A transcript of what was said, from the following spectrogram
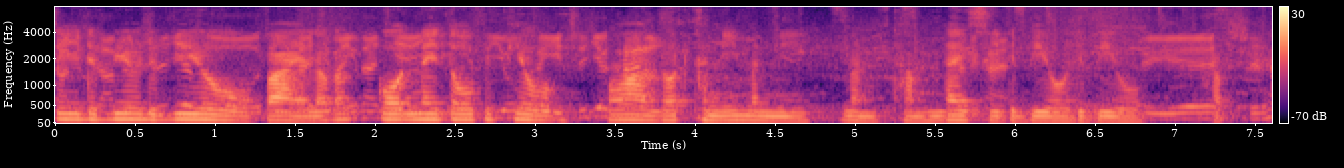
t w w ไปแล้วก็กดในโตเพียวเพราะว่ารถคันนี้มันมีมันทำได้ CWW ครับ 实战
